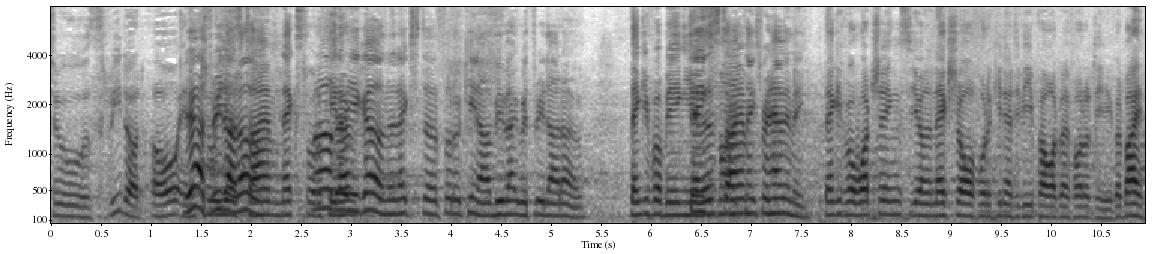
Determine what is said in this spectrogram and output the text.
to 3.0 in yeah, two 3.0. years' time next for Well, the there you go. In the next uh, Photokina, I'll be back with 3.0. Thank you for being here Thanks, this Mark. time. Thanks for having me. Thank you for watching. See you on the next show of Photokina TV powered by Photo TV. Goodbye.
